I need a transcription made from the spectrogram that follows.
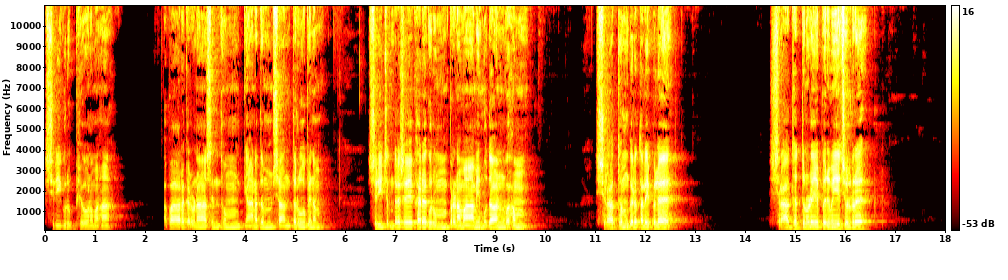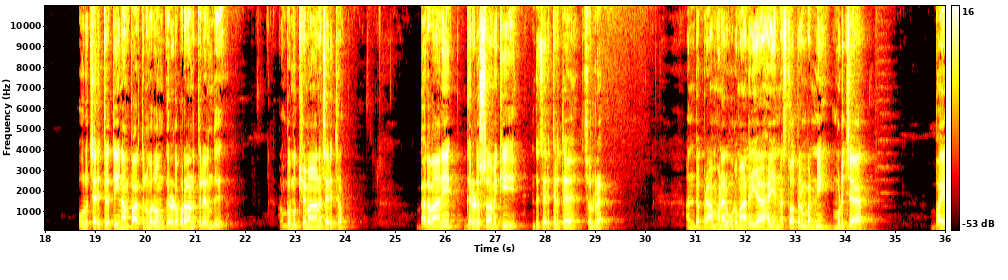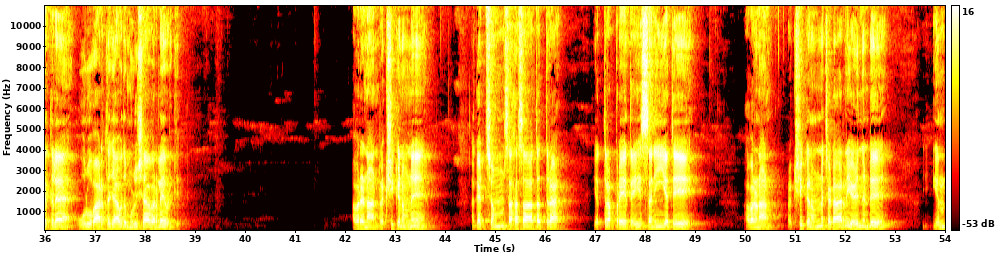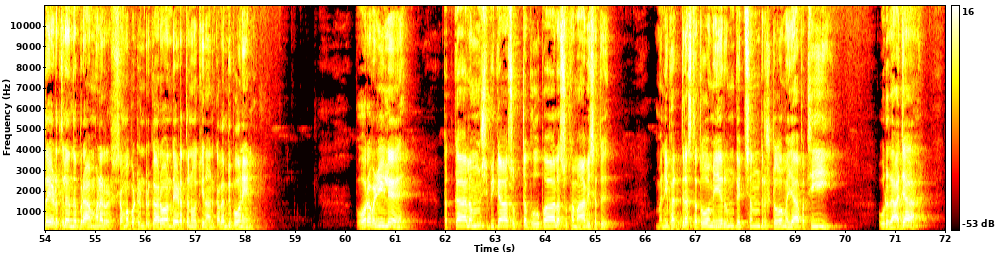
ஸ்ரீகுருப்போ நம. அபார கருணாசிந்தும் ஜானதம் சாந்தரூபிணம். ஸ்ரீச்சந்திரசேகரகுரும் பிரணமாமி முதான்வகம். ஸ்ராத்தங்கிற தலைப்பில் ஸ்ராத்தத்தினுடைய பெருமையை சொல்கிற ஒரு சரித்திரத்தை நாம் பார்த்துன்னு வரோம் கருட புராணத்திலிருந்து. ரொம்ப முக்கியமான சரித்திரம். பகவானே கருடசுவாமிக்கு இந்த சரித்திரத்தை சொல்கிறார் அந்த பிராமணர் ஒரு மாதிரியாக என்னை ஸ்தோத்திரம் பண்ணி முடித்தார் பயத்தில் ஒரு வார்த்தையாவது முழுசாக வரல இவருக்கு அவரை நான் ரட்சிக்கணும்னு அகச்சம் சகசா தத்ர எத்திர பிரேத்தை சனியத்தே அவரை நான் ரட்சிக்கணும்னு சட்டார்னு எழுந்துண்டு எந்த இடத்துல அந்த பிராமணர் சிரமப்பட்டுருக்காரோ அந்த இடத்த நோக்கி நான் கிளம்பி போனேன். போகிற வழியில் தற்காலம் ஷிபிகா சுப்த பூபால சுகமாவிசத் மணிபத்ரஸ்தோ மேரும் கச்சன் திருஷ்டோ மயாபதி. ஒரு ராஜா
